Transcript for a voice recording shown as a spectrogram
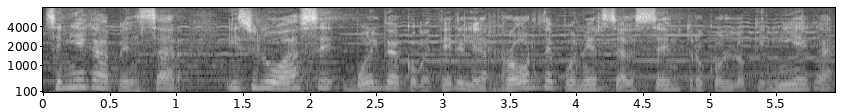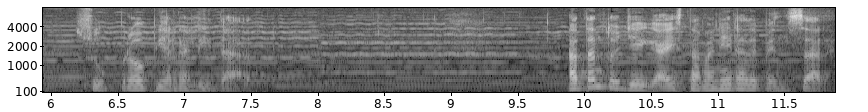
Se niega a pensar y si lo hace vuelve a cometer el error de ponerse al centro con lo que niega su propia realidad. A tanto llega esta manera de pensar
